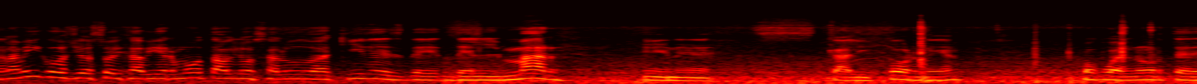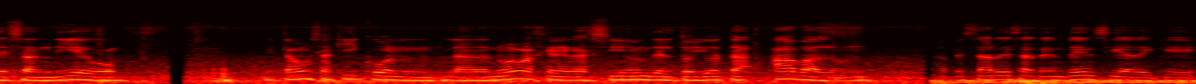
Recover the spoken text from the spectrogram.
Hola amigos? Yo soy Javier Mota, hoy los saludo aquí desde Del Mar, en eh, California, un poco al norte de San Diego. Estamos aquí con la nueva generación del Toyota Avalon, a pesar de esa tendencia de que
